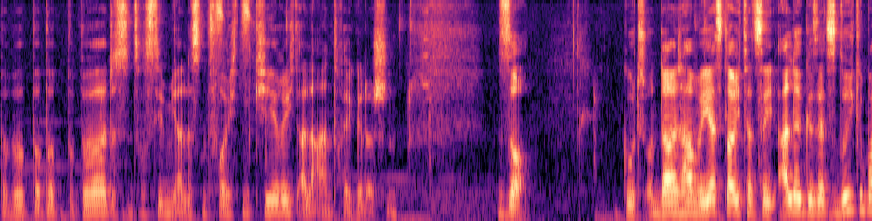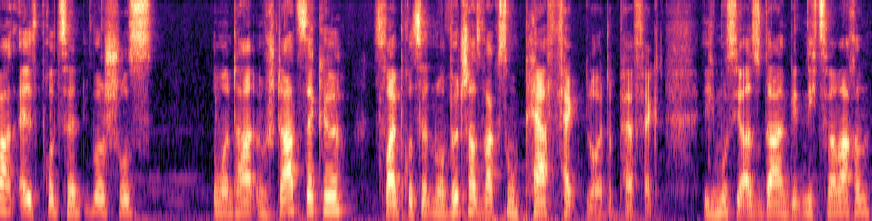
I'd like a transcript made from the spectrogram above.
Das interessiert mich alles in feuchten Kehricht. Alle Anträge löschen. So. Gut, und damit haben wir jetzt, glaube ich, tatsächlich alle Gesetze durchgebracht. 11% Überschuss momentan im Staatssäckel, 2% nur Wirtschaftswachstum. Perfekt, Leute, perfekt. Ich muss hier also dahingehend nichts mehr machen.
